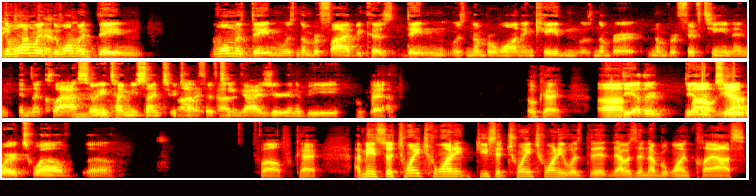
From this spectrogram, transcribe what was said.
the one with 10s, the one with Daton, the one with Daton was number five because Daton was number one and Kaden was number number fifteen in, in the class. So Hmm. anytime you sign two Got top it, fifteen guys, you're going to be? Okay. yeah. Okay. Um, the other the wow, other two yeah. were twelve though. 12 okay i mean so 2020 you said 2020 was the that was the number one class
